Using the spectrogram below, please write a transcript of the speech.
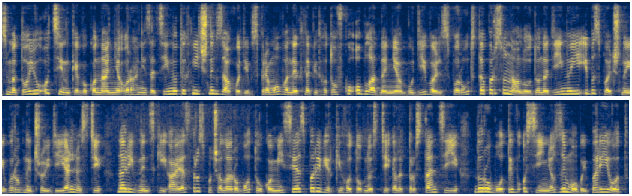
З метою оцінки виконання організаційно-технічних заходів, спрямованих на підготовку обладнання, будівель, споруд та персоналу до надійної і безпечної виробничої діяльності на Рівненській АЕС розпочала роботу комісія з перевірки готовності електростанції до роботи в осінньо-зимовий період.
